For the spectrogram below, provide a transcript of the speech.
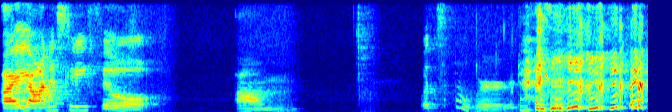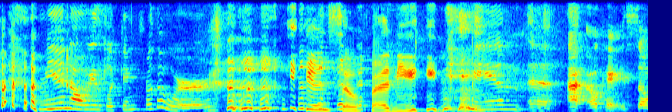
I honestly feel, um, what's the word? Me and always looking for the word. you're so funny. Me and uh, I, okay, so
